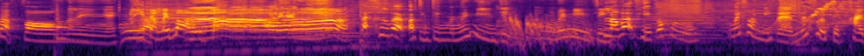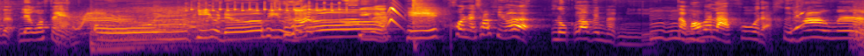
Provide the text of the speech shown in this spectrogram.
แบบฟอร์มอะไรอย่างเงี้ยมีแต่ไม่บอกหรือเปล่าอะไรอย่างนี้ แต่คือแบบเอาจริง ๆ มันไม่มีจริงเออมันไม่มีจริงๆแล้วแบบพีคก็คือไม่เคยมีแฟนไม่เคยคบใครแบบเรียกว่าแฟน โอ้ยพี่อยู่เด้อ พี่อยู่เด้อพี่ไหม พี่ คนอะชอบคิดว่าแบบลุกเราเป็นแบบนี้ อืมอืม แต่ว่าเวลาพูดอะคือห้าวมาก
